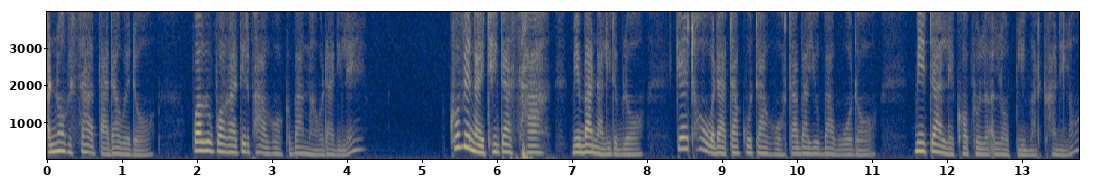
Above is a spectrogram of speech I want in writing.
အနော့ကဆာတာဒဝဲတော့ပွာကူပွာကတိတဖာကိုကဘာမာဝဒဒီလေကိုဗစ် -19 တဆာမေဘာနာလီတဘလကဲထောဝဒတာကိုတာကိုတာဘယုဘဝတော့မေတာလေခေါပလိုလအလောပလီမတ်ခါနေလော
